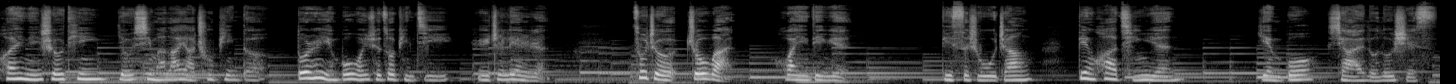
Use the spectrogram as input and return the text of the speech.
欢迎您收听由喜马拉雅出品的多人演播文学作品集《鱼之恋人》，作者周婉。欢迎订阅。第四十五章：电话情缘。演播：小爱罗露什斯。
